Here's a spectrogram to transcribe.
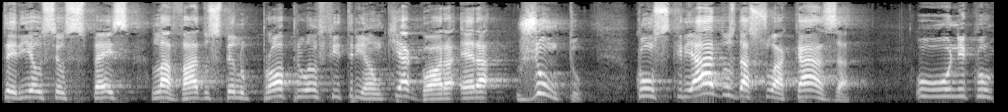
teria os seus pés lavados pelo próprio anfitrião, que agora era junto com os criados da sua casa, o único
